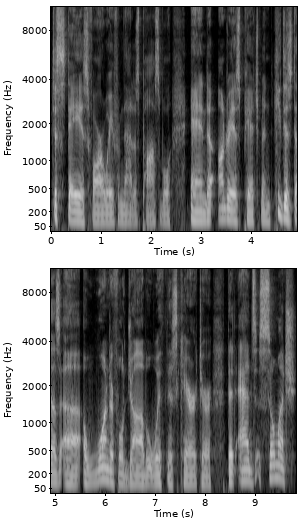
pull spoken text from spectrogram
to stay as far away from that as possible. And uh, Andreas Pietschmann he just does a, a wonderful job with this character that adds so much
